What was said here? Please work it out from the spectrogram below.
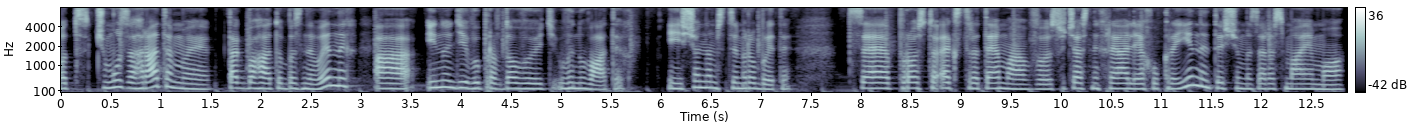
От чому за гратами так багато безневинних, а іноді виправдовують винуватих. І що нам з цим робити? Це просто екстра тема в сучасних реаліях України, те, що ми зараз маємо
